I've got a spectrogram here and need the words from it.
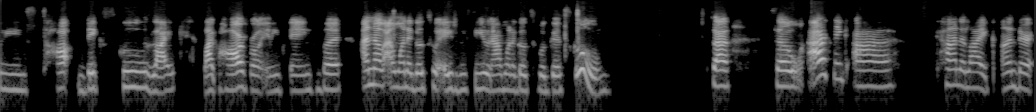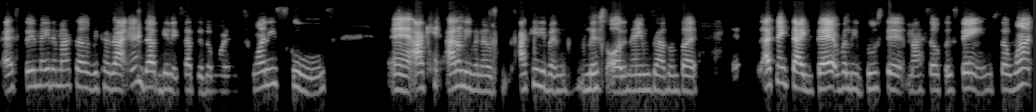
these top big schools like like Harvard or anything. But I know I want to go to a HBCU and I want to go to a good school. So so I think I kind of like underestimated myself because I end up getting accepted to more than 20 schools. And I can't, I don't even know, I can't even list all the names of them, but I think that that really boosted my self esteem. So once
